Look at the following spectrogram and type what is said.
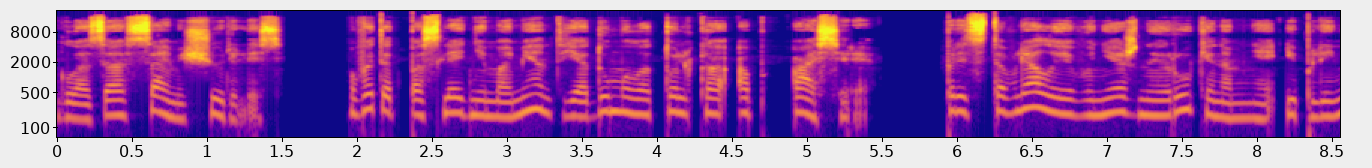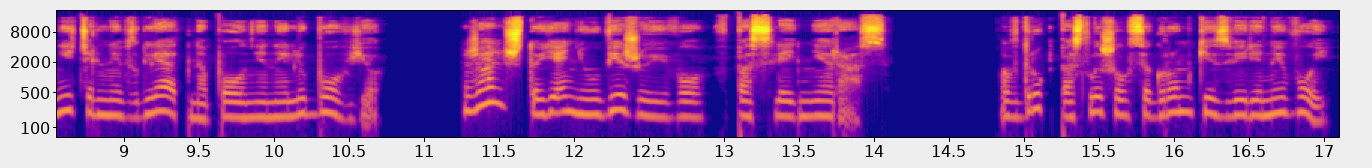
глаза сами щурились. В этот последний момент я думала только об Асере. Представляла его нежные руки на мне и пленительный взгляд, наполненный любовью. Жаль, что я не увижу его в последний раз. Вдруг послышался громкий звериный вой.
